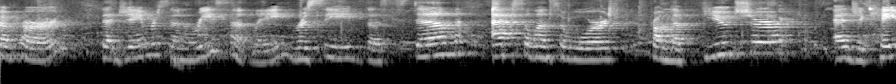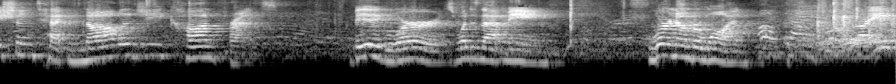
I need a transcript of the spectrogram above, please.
that Jamerson recently received the STEM Excellence Award from the Future Education Technology Conference. Big words. What does that mean? We're number one. Oh, right?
